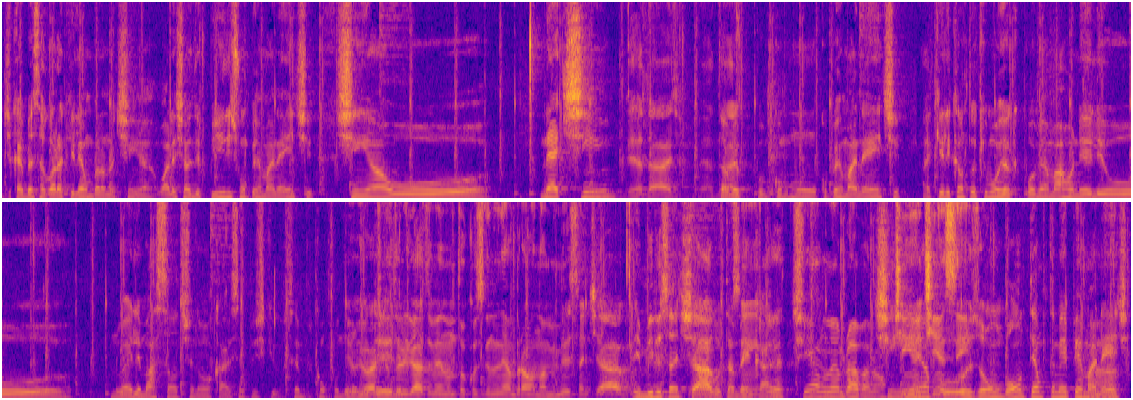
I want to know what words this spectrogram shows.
de cabeça agora aqui lembrando, tinha o Alexandre Pires com permanente, tinha o Netinho Verdade, verdade. também com, com- com permanente, aquele cantor que morreu que pô, me amarro nele, o. Não é Elimar Santos, não, cara. Sempre, sempre confundo o Eu, nome eu acho que eu tô dele. ligado também, não tô conseguindo lembrar o nome. Emílio Santiago? Emílio Santiago Santiago, também, sim. É, cara. tinha, não lembrava não. Tinha, Tinha, pô, tinha, sim. usou um bom tempo também permanente.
